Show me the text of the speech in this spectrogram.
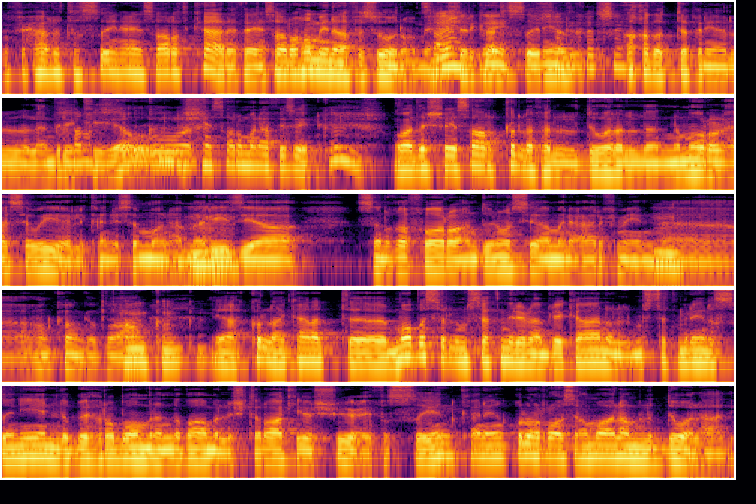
وفي حالة الصين يعني صارت كارثة يعني صاروا هم ينافسونهم يعني صحيح. الشركات إيه. الصينية شركات الصين. اخذوا التقنيه الأمريكية. والحين صاروا منافسين كلش. وهذا الشيء صار كله في الدول النمور الآسيوية اللي كانوا يسمونها ماليزيا سنغافورة اندونيسيا من عارف مين آه هونغ كونغ الظاهر هونغ كونغ. يا كلها كانت آه، مو بس المستثمرين الأمريكان المستثمرين الصينيين اللي بيهربون من النظام الاشتراكي والشيوعي في الصين كانوا ينقلون رؤوس اموالهم للدول هذه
